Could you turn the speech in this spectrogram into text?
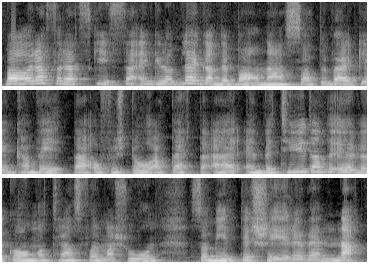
Bara för att skissa en grundläggande bana så att du verkligen kan veta och förstå att detta är en betydande övergång och transformation som inte sker över en natt.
